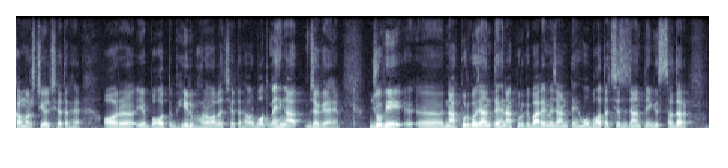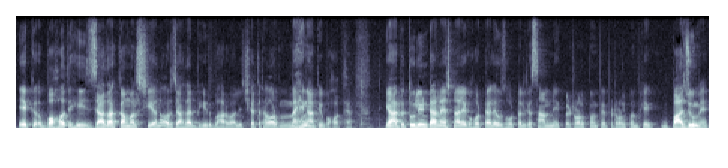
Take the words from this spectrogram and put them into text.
कमर्शियल क्षेत्र है और ये बहुत भीड़ भाड़ वाला क्षेत्र है और बहुत महँगा जगह है। जो भी नागपुर को जानते हैं, नागपुर के बारे में जानते हैं, वो बहुत अच्छे से जानते हैं कि सदर एक बहुत ही ज़्यादा कमर्शियल और ज़्यादा भीड़ भाड़ वाली क्षेत्र है और महँगा भी बहुत है। यहाँ पर तुली इंटरनेशनल एक होटल है, उस होटल के सामने एक पेट्रोल पम्प है, पेट्रोल पंप के बाजू में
